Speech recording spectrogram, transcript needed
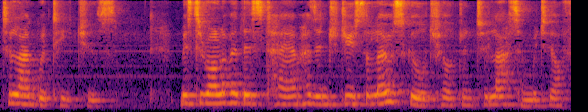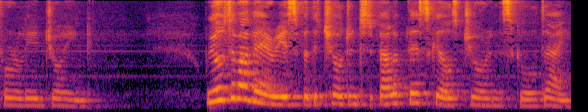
to language teachers. Mr Oliver this term has introduced the low school children to Latin, which they are thoroughly enjoying. We also have areas for the children to develop their skills during the school day.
